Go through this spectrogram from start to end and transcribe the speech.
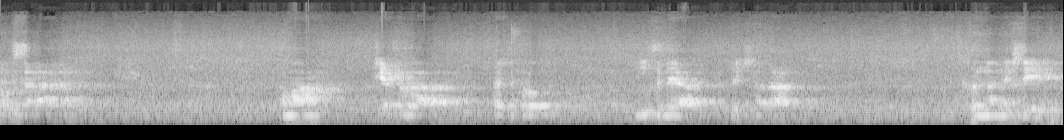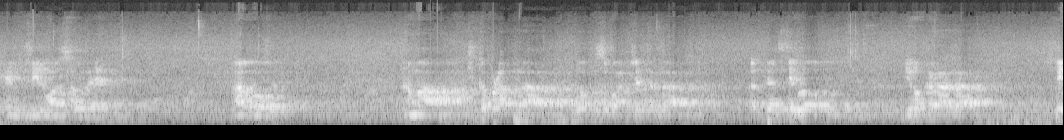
ನಮಸ್ಕಾರ. ನಮ್ಮ ಕ್ಷೇತ್ರದ ಶಾಸಕರು, ಈ ಸಭೆಯ ಅಧ್ಯಕ್ಷರಾದ ಸನ್ಮಾನ್ಯ ಶ್ರೀ ಎಂ. ಶ್ರೀನಿವಾಸ್ ಅವರೇ ಹಾಗೂ ನಮ್ಮ ಚಿಕ್ಕಬಳ್ಳಾಪುರ ಲೋಕಸಭಾ ಕ್ಷೇತ್ರದ ಅಭ್ಯರ್ಥಿಗಳು, ಯುವಕರಾದ ಶ್ರೀ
